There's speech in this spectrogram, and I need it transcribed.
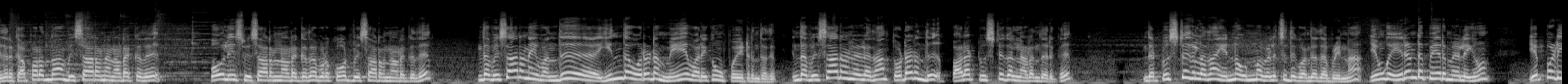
இதற்கப்புறம் தான் விசாரணை நடக்குது. போலீஸ் விசாரணை நடக்குது அப்புறம் கோர்ட் விசாரணை நடக்குது. இந்த விசாரணை வந்து இந்த வருடம் மே வரைக்கும் போயிட்டு இருந்தது இந்த விசாரணையில தான் தொடர்ந்து பல ட்விஸ்ட்டுகள் நடந்திருக்கு. இந்த ட்விஸ்ட்டுகளில் தான் என்ன உண்மை வெளிச்சத்துக்கு வந்தது அப்படின்னா இவங்க இரண்டு பேர் மேலேயும் எப்படி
